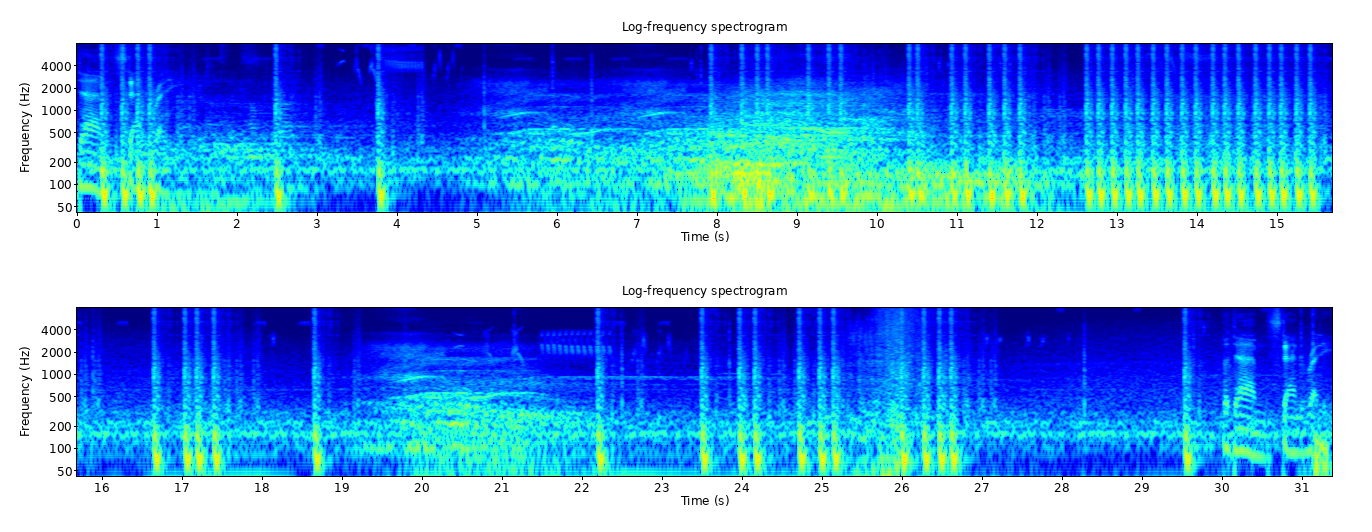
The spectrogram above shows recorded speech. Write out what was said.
The stand ready. The damned stand ready.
